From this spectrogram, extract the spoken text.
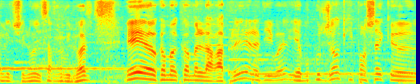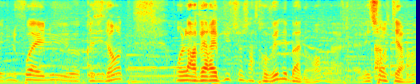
Elle est de chez nous, elle est sartrovilloise. Et euh, comme, comme elle l'a rappelé, elle a dit ouais, il y a beaucoup de gens qui pensaient qu'une fois élue euh, présidente, on la reverrait plus sur Sartreville. Et ben non, elle est sur le terrain.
